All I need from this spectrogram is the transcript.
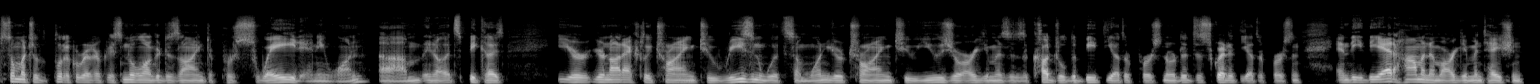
so much of the political rhetoric is no longer designed to persuade anyone. Um, you know, it's because you're you're not actually trying to reason with someone you're trying to use your arguments as a cudgel to beat the other person or to discredit the other person. And the the ad hominem argumentation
